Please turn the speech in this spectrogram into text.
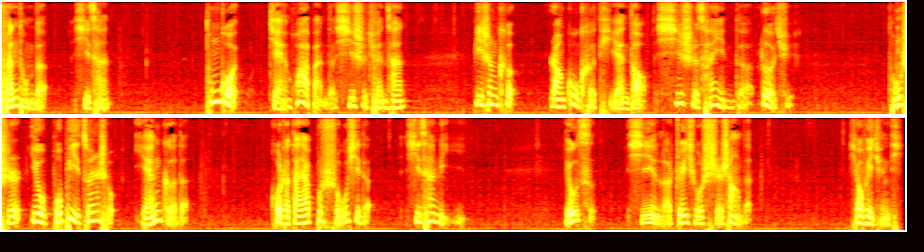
传统的西餐。通过简化版的西式全餐，必胜客让顾客体验到西式餐饮的乐趣，同时又不必遵守严格的或者大家不熟悉的西餐礼仪，由此吸引了追求时尚的消费群体。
